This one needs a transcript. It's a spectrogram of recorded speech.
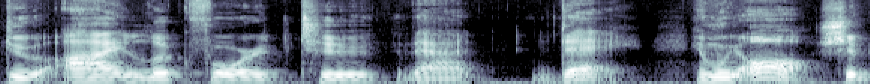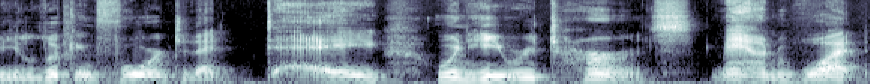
do i look forward to that day. And we all should be looking forward to that day when he returns. Man, what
